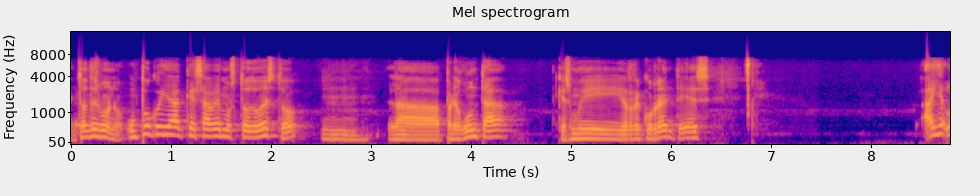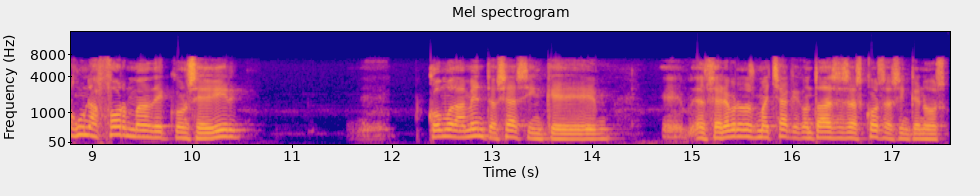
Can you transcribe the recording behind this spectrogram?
Entonces, bueno, un poco ya que sabemos todo esto, mm, la pregunta, que es muy recurrente, es, ¿hay alguna forma de conseguir eh, cómodamente, o sea, sin que eh, el cerebro nos machaque con todas esas cosas, sin que nos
